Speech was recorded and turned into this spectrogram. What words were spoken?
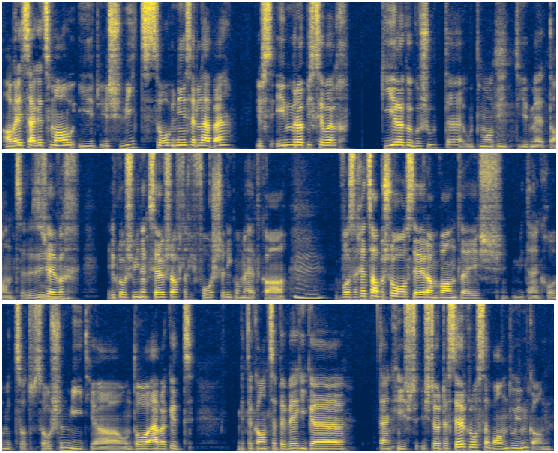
Aber jetzt sage jetzt mal, in, in der Schweiz, so wie ich es erlebe, ist es immer etwas wo einfach Gielen shooten und die Modi tanzen. Das ist Mhm. einfach, ich glaube, es ist wie eine gesellschaftliche Vorstellung, die man hatte. Mhm. Was sich jetzt aber schon auch sehr am Wandeln ist, ich denke auch mit so Social Media und auch eben mit den ganzen Bewegungen, denke ich, ist, ist dort ein sehr grosser Wandel im Gang.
